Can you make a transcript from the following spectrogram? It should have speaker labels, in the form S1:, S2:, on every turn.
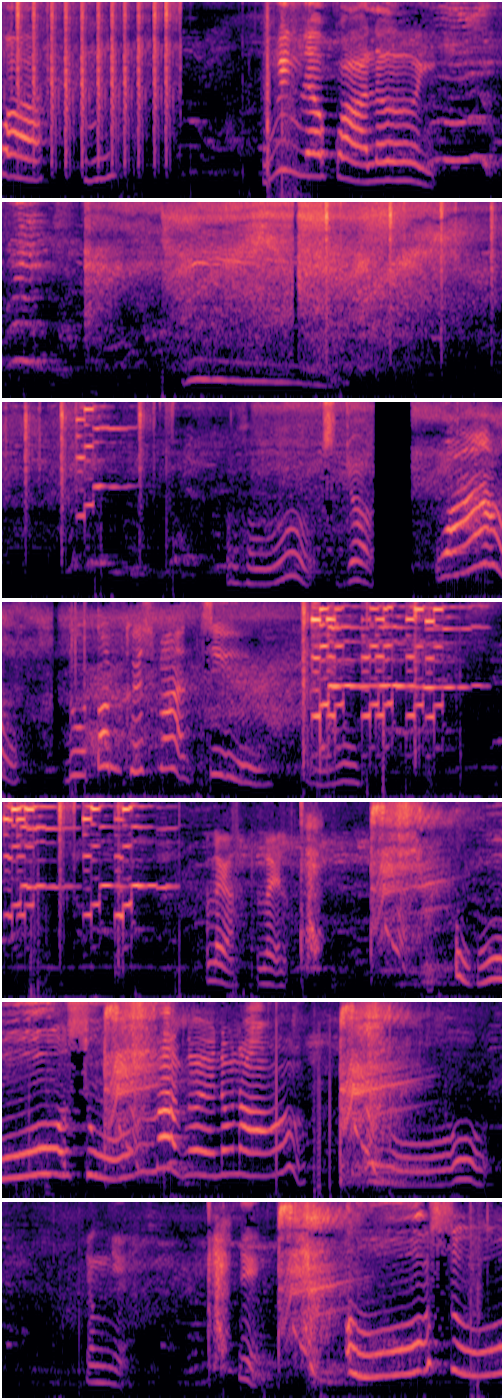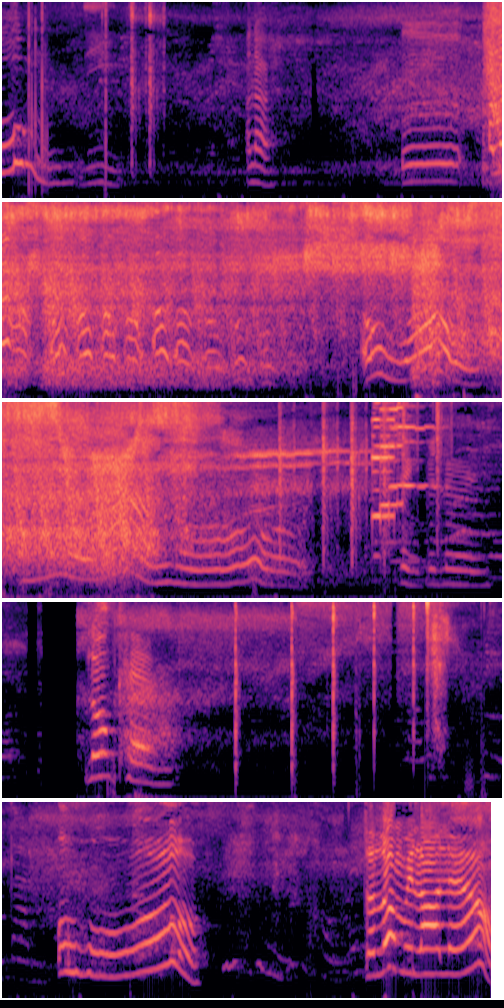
S1: กว่า วิ่งเร็วกว่าเลยโอ้โหสุดยอดว้าว ดูต้นคริสต์มาสสิอะไรอะอะไรโอ้โห สูงมากเลยน้อง เอออะไรโอ้โอ้โอ้โอ้โอ้โอ้โอ้โอ้โอ้โอ้ว้าวโอ้โหเจ๋งไปเลยลงแข่งโอ้โห จะเริ่มเวลาแล้ว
